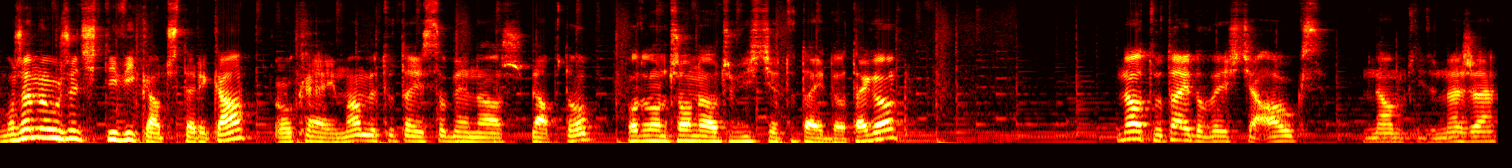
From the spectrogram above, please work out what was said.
Możemy użyć TVK 4K. Ok, mamy tutaj sobie nasz laptop. Podłączony oczywiście tutaj do tego. No tutaj do wejścia AUX na amplitunerze.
